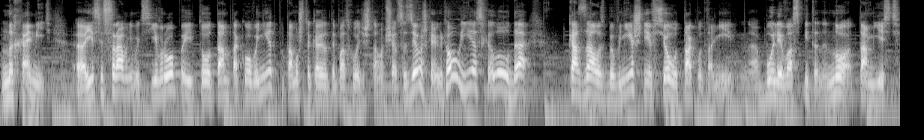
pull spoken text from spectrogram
нахамить. Э, если сравнивать с Европой, то там такого нет, потому что когда ты подходишь там общаться с девушками, говорят, о, oh, yes, hello, да, казалось бы, внешне все вот так вот они э, более воспитаны, но там есть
